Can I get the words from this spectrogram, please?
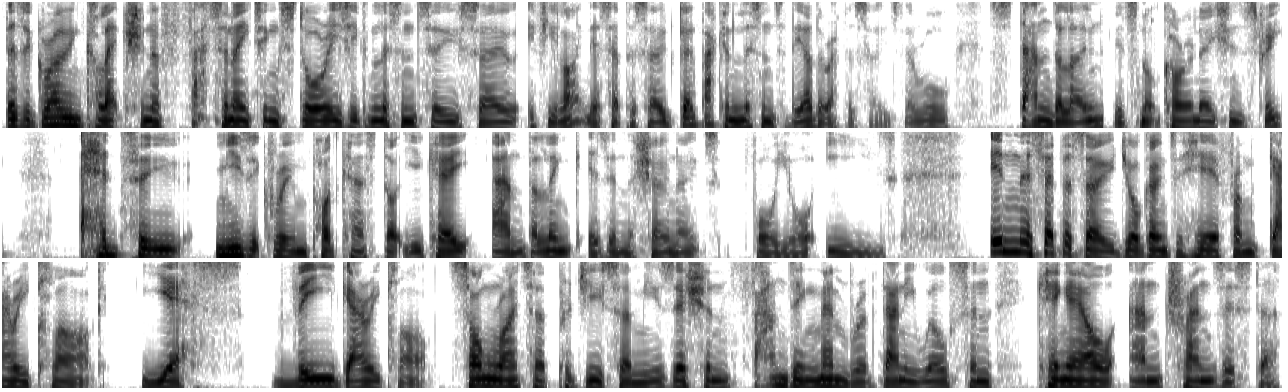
There's a growing collection of fascinating stories you can listen to, so if you like this episode, go back and listen to the other episodes. They're all standalone, it's not Coronation Street. Head to musicroompodcast.uk and the link is in the show notes for your ease. In this episode, you're going to hear from Gary Clark. Yes, the Gary Clark, songwriter, producer, musician, founding member of Danny Wilson, King L, and Transister.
